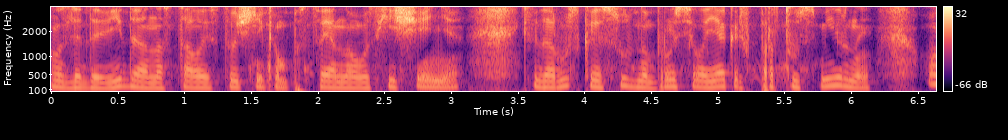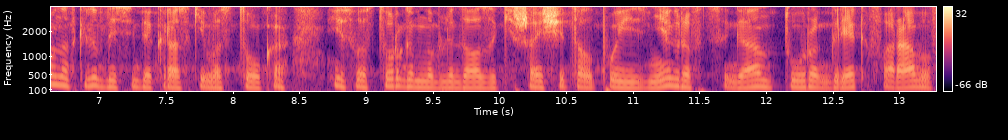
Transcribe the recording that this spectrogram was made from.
но для Давида она стала источником постоянного восхищения. Когда русское судно бросило якорь в порту Смирны, он открыл для себя краски Востока и с восторгом наблюдал за кишащей толпой из негров, цыган, турок, греков, арабов.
